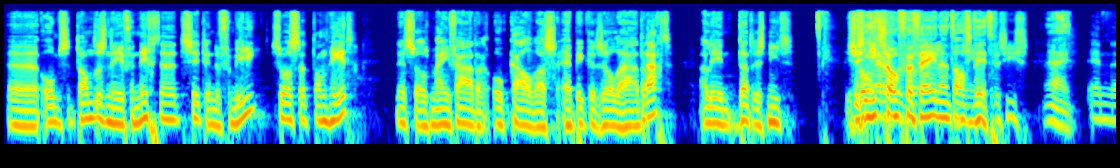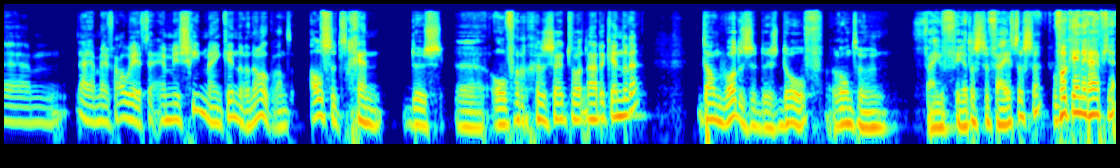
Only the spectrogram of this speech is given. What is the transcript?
Eh ooms en tantes, neven en nichten. Het zit in de familie, zoals dat dan heet. Net zoals mijn vader ook kaal was, heb ik dezelfde haardracht. Alleen dat is niet... is niet zo vervelend als Nee, dit. Precies. Nee. En ehm, nou ja, mijn vrouw heeft het. En misschien mijn kinderen ook. Want als het gen dus overgezet wordt naar de kinderen, dan worden ze dus doof rond hun 45ste, 50ste. Hoeveel kinderen heb je?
